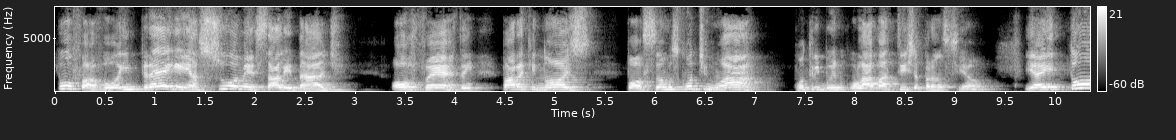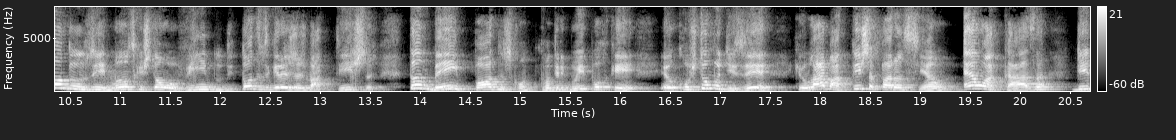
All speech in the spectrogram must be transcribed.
por favor, entreguem a sua mensalidade, ofertem, para que nós possamos continuar contribuindo com Lar Batista para Ancião. E aí todos os irmãos que estão ouvindo, de todas as igrejas batistas, também podem contribuir, porque eu costumo dizer que o Lar Batista para Ancião é uma casa de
